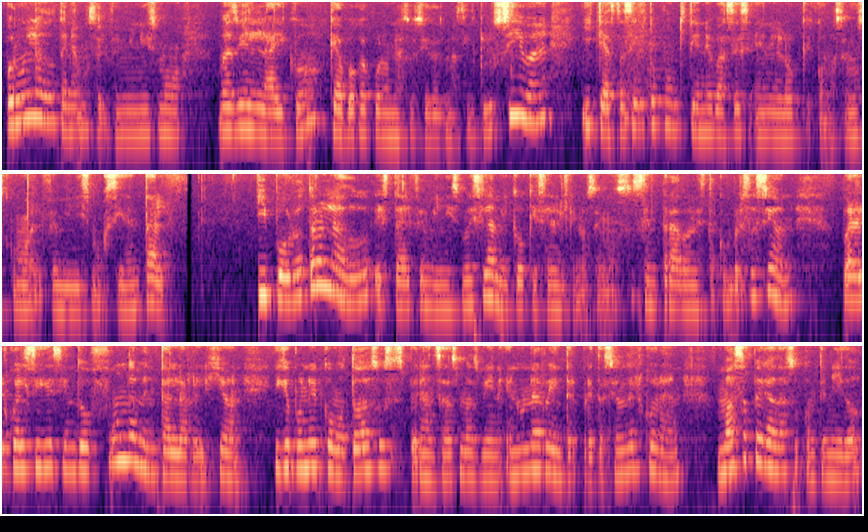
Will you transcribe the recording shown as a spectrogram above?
Por un lado tenemos el feminismo más bien laico, que aboga por una sociedad más inclusiva y que hasta cierto punto tiene bases en lo que conocemos como el feminismo occidental. Y por otro lado está el feminismo islámico, que es en el que nos hemos centrado en esta conversación, para el cual sigue siendo fundamental la religión y que pone como todas sus esperanzas más bien en una reinterpretación del Corán más apegada a su contenido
